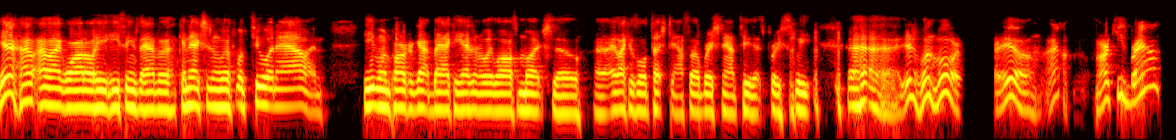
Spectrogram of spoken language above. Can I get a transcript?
Yeah, I, I like Waddle. He he seems to have a connection with with Tua now, and even when Parker got back, he hasn't really lost much. So uh, I like his little touchdown celebration now too. That's pretty sweet. uh, there's one more. Yeah, Marquise Brown.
